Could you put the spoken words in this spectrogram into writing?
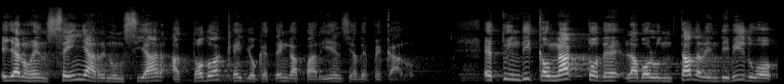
Ella nos enseña a renunciar a todo aquello que tenga apariencia de pecado. Esto indica un acto de la voluntad del individuo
